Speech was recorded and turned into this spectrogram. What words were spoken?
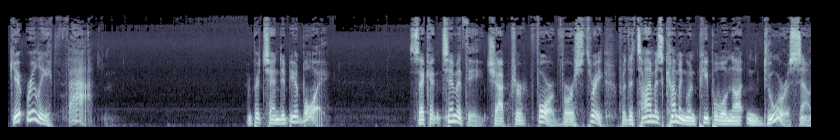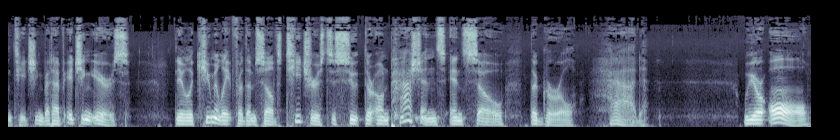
get really fat and pretend to be a boy. 2 Timothy chapter 4 verse 3 For the time is coming when people will not endure sound teaching but have itching ears they will accumulate for themselves teachers to suit their own passions and so the girl had we are all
